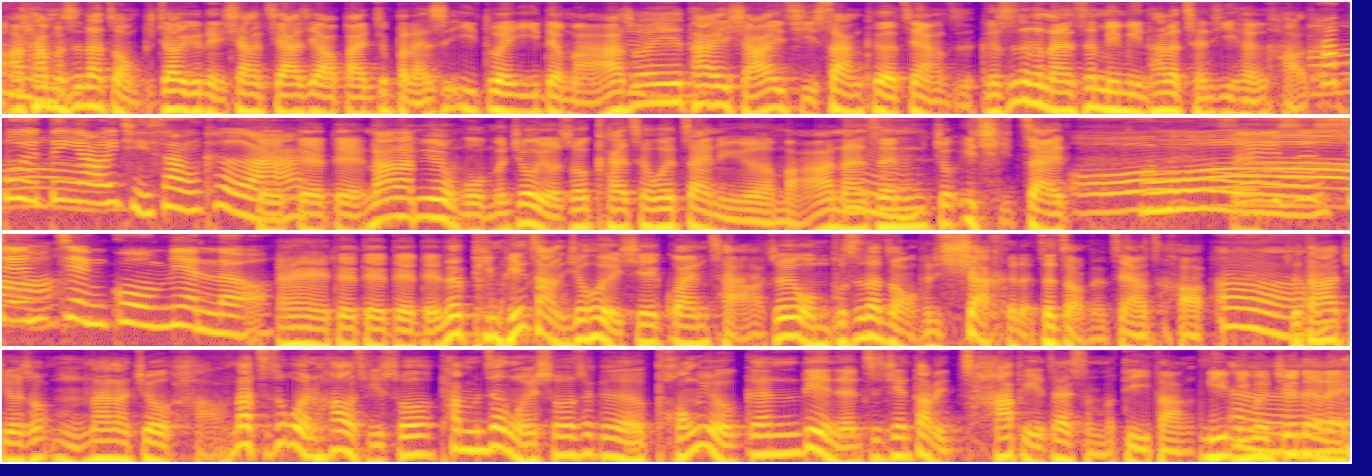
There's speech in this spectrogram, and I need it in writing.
啊，他们是那种比较有点像家教班，就本来是一对一的嘛。他说哎、欸，他也想要一起上课这样子，可是那个男生明明他的成绩很好。好。他不一定要一起上课啊。对对对，那因为我们就有时候开车会载女儿嘛，啊，男生就一起载。哦，所以是先见过面了。哎，对对对对，那平平常你就会有一些观察，所以我们不是那种很 shock 的这种的这样子哈。嗯，就大家觉得说，嗯，那那就好。那只是我很好奇说，他们认为说这个朋友跟恋人之间到底差别在什么地方？你你们觉得嘞？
